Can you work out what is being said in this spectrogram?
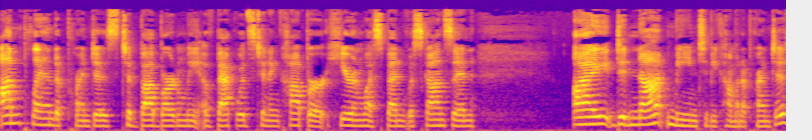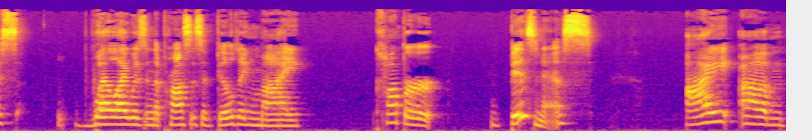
unplanned apprentice to Bob Bartlemy of Backwoods Tin and Copper here in West Bend, Wisconsin. I did not mean to become an apprentice. While I was in the process of building my copper business, I um,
